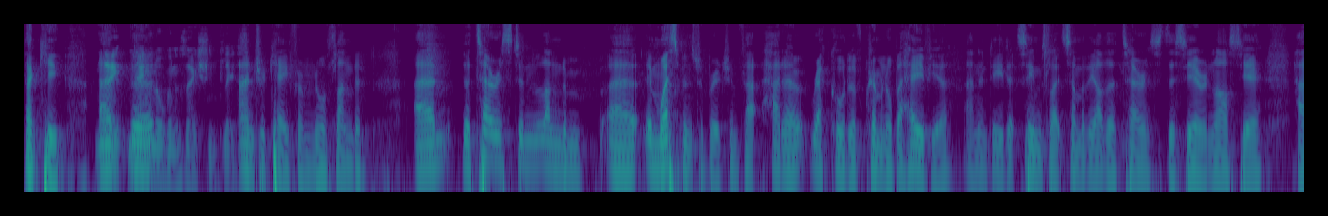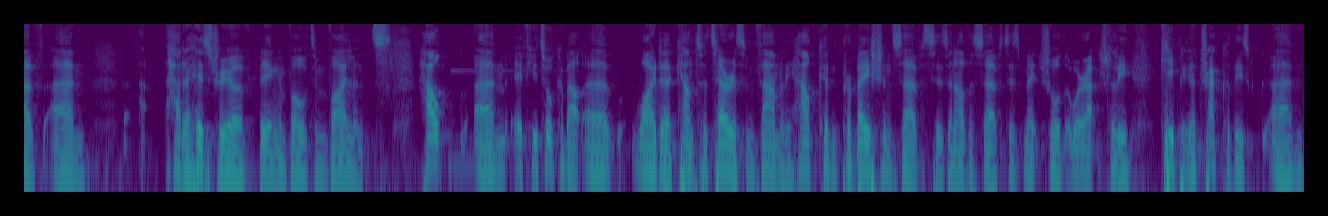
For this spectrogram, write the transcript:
Thank you. Um, name and organisation, please. Andrew Kay from North London. Um, the terrorist in London, uh, in Westminster Bridge, in fact, had a record of criminal behaviour, and indeed it seems like some of the other terrorists this year and last year have um, had a history of being involved in violence. How, um, if you talk about a wider counter-terrorism family, how can probation services and other services make sure that we're actually keeping a track of these um,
